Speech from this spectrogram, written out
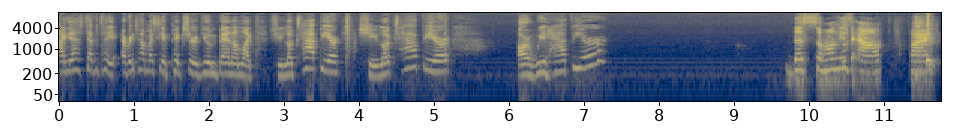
I just have to tell you, every time I see a picture of you and Ben, I'm like, she looks happier. She looks happier. Are we happier? The song is out five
